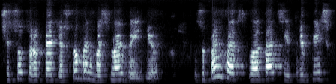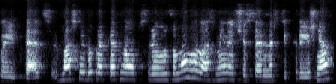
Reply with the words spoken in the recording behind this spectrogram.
645 особин восьми видів. Зупинка експлуатації Трипільської ТЕЦ внаслідок ракетного обстрілу зумовила зміни чисельності крижня,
